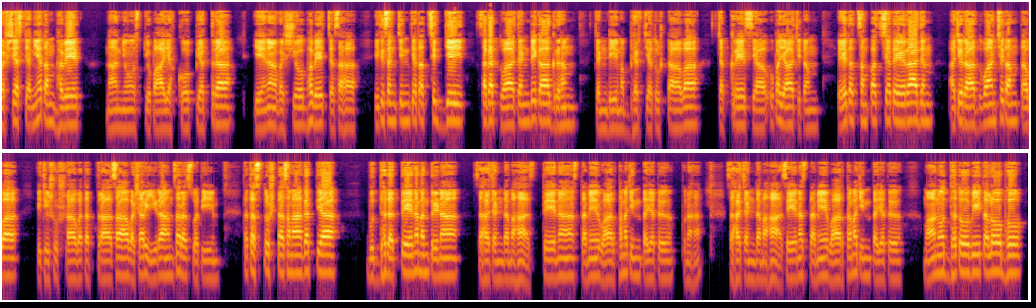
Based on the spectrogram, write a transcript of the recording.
वश्यश्च नियतम् भवेत्। नान्योऽस्त्युपायः कोऽप्यत्र, येन वश्यो भवेच्च सः। इति सञ्चिन्त्य तत्सिद्ध्यै स गत्वा चण्डिकागृहम् चण्डीमभ्यर्च्य तुष्टा वा चक्रे स्या उपयाचितम्। एतत् सम्पत्स्यते राजन् अचिराद्वाञ्छितम् तव। इति शुश्राव तत्रासावशरीराम् सरस्वतीम् ततस्तुष्ट समागत्य बुद्धदत्तेन मन्त्रिणा सः चण्डमहास्तेन स्तमेवार्थमचिन्तयत्। पुनः सः चण्डमहासेन स्तमेवार्थमचिन्तयत् मानोद्धतो वीतलोभो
